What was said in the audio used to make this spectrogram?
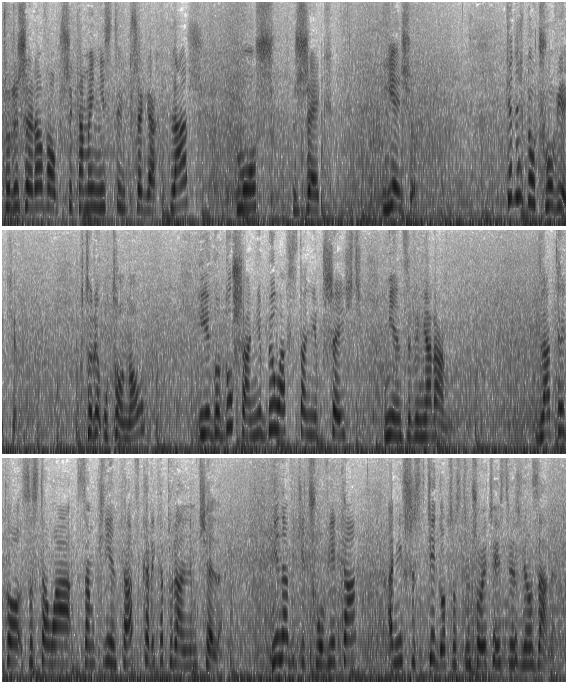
który żerował przy kamienistych brzegach plaż, mórz, rzek i jezior. Kiedyś był człowiekiem, który utonął i jego dusza nie była w stanie przejść między wymiarami. Dlatego została zamknięta w karykaturalnym ciele. Nienawidzi człowieka ani wszystkiego, co z tym człowieczeństwem związane.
